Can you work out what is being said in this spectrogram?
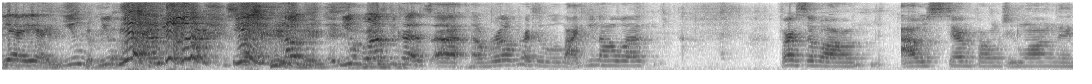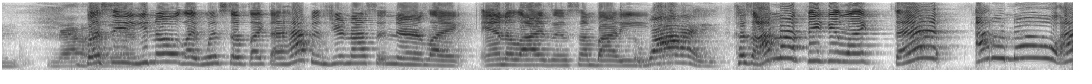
Yeah, yeah. You you up. was Yeah. no, you was because uh, a real person was like, you know what? First of all, I was stay on the phone with you long, and now. But see, then- you know, like when stuff like that happens, you're not sitting there like analyzing somebody. why? Cause I'm not thinking like that. I don't know. I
